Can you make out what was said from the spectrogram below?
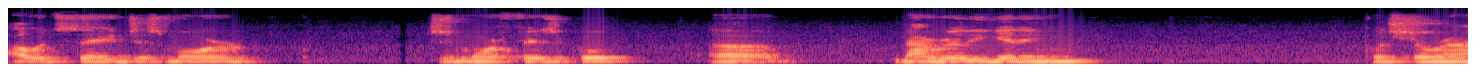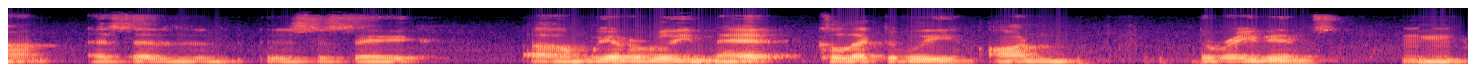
I would say just more, just more physical. Uh, not really getting pushed around, as said is to say. Um, we haven't really met collectively on the Ravens. Mm-hmm.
